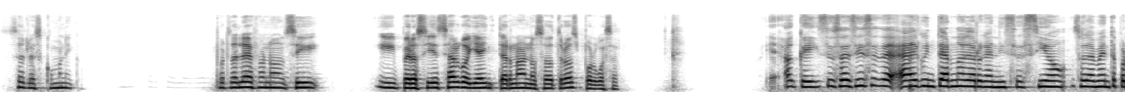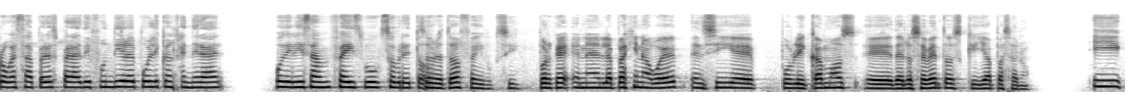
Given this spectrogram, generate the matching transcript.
Se les comunica. Por teléfono, sí. Y, pero si es algo ya interno a nosotros, por WhatsApp. Eh, ok, o sea, si es algo interno de la organización, solamente por WhatsApp, pero es para difundir al público en general, utilizan Facebook sobre todo. Sobre todo Facebook, sí. Porque en la página web en sí eh, publicamos eh, de los eventos que ya pasaron. ¿Y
